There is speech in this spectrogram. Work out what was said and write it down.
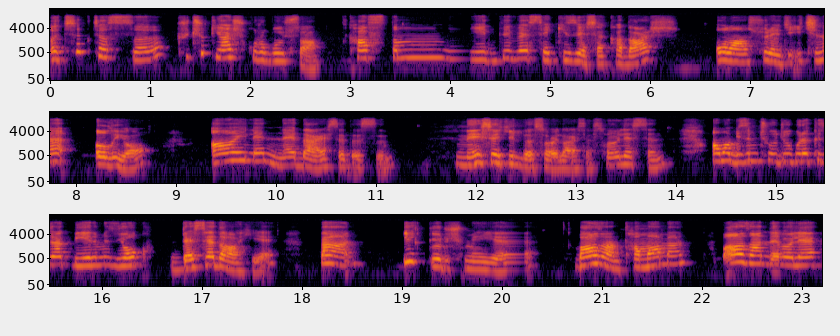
Açıkçası küçük yaş grubuysa kastım 7 ve 8 yaşa kadar olan süreci içine alıyor. Aile ne derse desin, ne şekilde söylerse söylesin ama bizim çocuğu bırakacak bir yerimiz yok dese dahi ben ilk görüşmeyi bazen tamamen bazen de böyle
